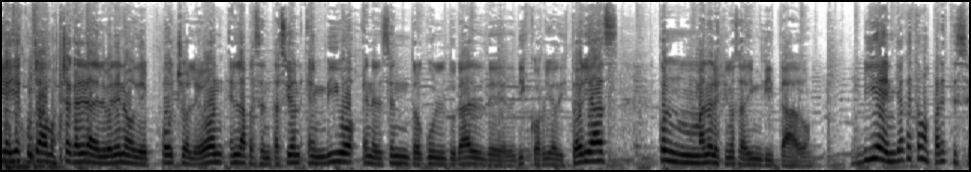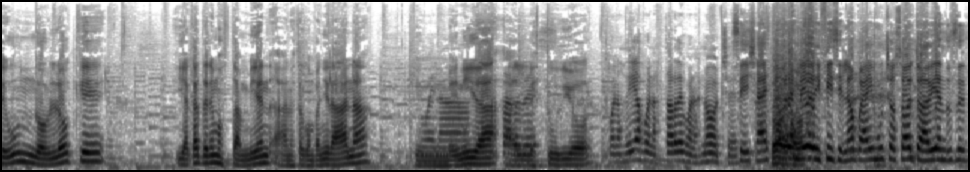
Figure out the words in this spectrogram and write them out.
Y ahí escuchábamos Chacarera del Veneno de Pocho León en la presentación en vivo en el Centro Cultural del Disco Río de Historias con Manuel Espinosa de invitado. Bien, y acá estamos para este segundo bloque y acá tenemos también a nuestra compañera Ana. Bienvenida al estudio. Buenos días, buenas tardes, buenas noches. Sí, ya esta Todo. hora es medio difícil, ¿no? Porque hay mucho sol todavía, entonces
